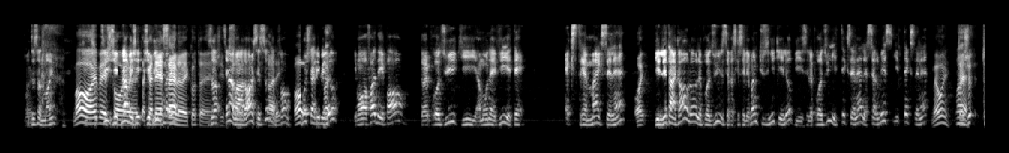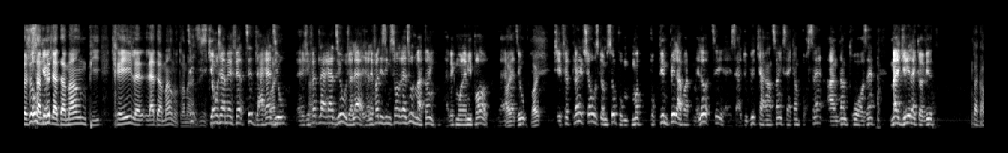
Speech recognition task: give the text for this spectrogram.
On va Ouais. dire ça de même. Bon, ouais, ben, j'ai- non, mais j'ai- te j'ai connaissant, là, écoute. euh, Tu vu un vendeur, c'est ça, dans le fond. Oh, Moi, je suis arrivé Ouais. là. Ils m'ont offert des parts d'un produit qui, à mon avis, était extrêmement excellent. Ouais. Puis il l'est encore, là, le produit. C'est parce que c'est le même cuisinier qui est là. Puis c'est- le produit il est excellent. Le service, il est excellent. Ben oui. Ouais. T'as ju- t'as juste amené que- de la demande, puis créer la, la demande, autrement Tu sais, Ce dit. qu'ils n'ont jamais fait, tu sais, de la radio. Euh, J'ai fait de la radio. J'allais j'allais faire des émissions de radio le matin avec mon ami Paul, à la Ouais. radio. Ouais. J'ai fait plein de choses comme ça pour, moi, pour pimper la pâte. Mais là, tu sais, ça a doublé de 45-50% en dedans de trois ans, malgré la COVID.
